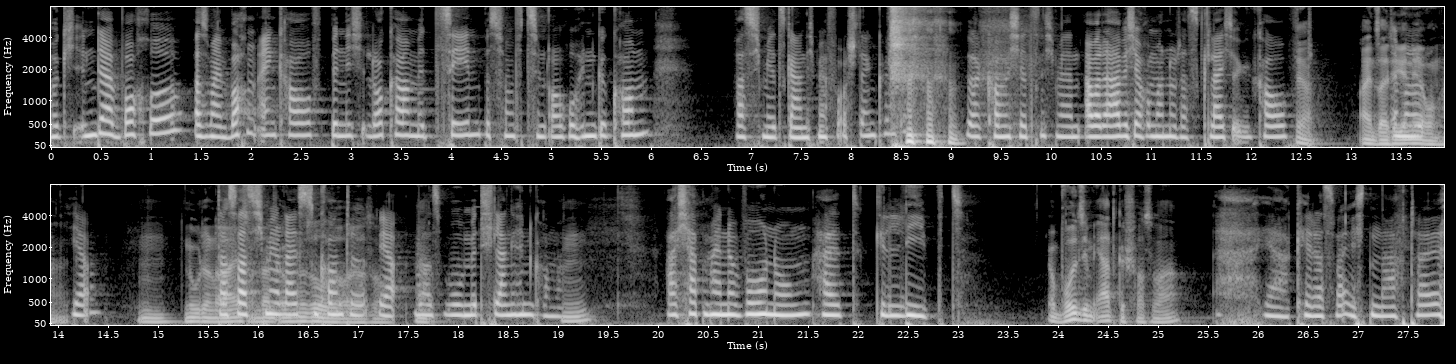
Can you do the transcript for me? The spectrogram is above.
wirklich in der Woche, also mein Wocheneinkauf, bin ich locker mit 10 bis 15 Euro hingekommen, was ich mir jetzt gar nicht mehr vorstellen könnte. da komme ich jetzt nicht mehr hin. Aber da habe ich auch immer nur das Gleiche gekauft. Ja. Einseitige Immer- Ernährung halt. Ja, Hm. Nudeln, das, Reis was ich mir leisten konnte. so. Ja, Was, womit ich lange hinkomme. Hm. Aber ich habe meine Wohnung halt geliebt. Obwohl sie im Erdgeschoss war. Ja, okay, das war echt ein Nachteil.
